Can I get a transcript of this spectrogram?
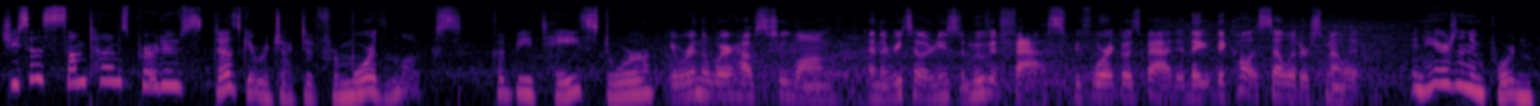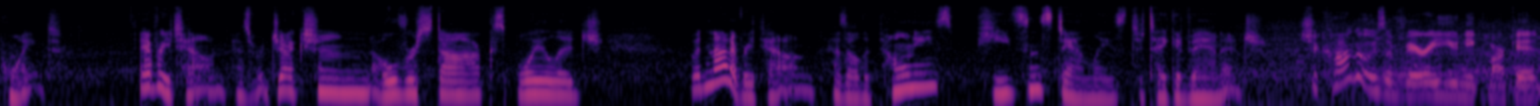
She says sometimes produce does get rejected for more than looks. Could be taste or. We're in the warehouse too long, and the retailer needs to move it fast before it goes bad. They, they call it sell it or smell it. And here's an important point every town has rejection, overstock, spoilage, but not every town has all the Tonys, Pete's, and Stanleys to take advantage. Chicago is a very unique market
